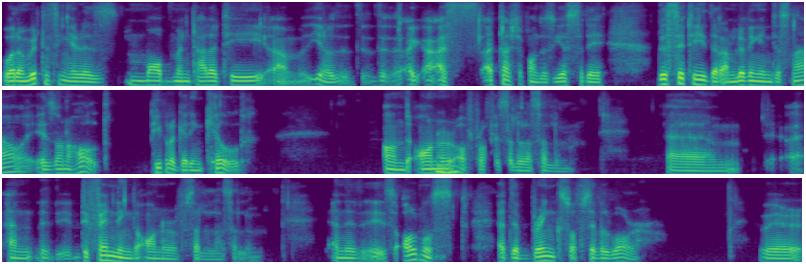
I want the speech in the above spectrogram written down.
What I'm witnessing here is mob mentality. Um, you know, the, the, I, I I touched upon this yesterday. This city that I'm living in just now is on a halt. People are getting killed on the honor Mhm. of Prophet Sallallahu Alaihi Wasallam, um, and defending the honor of Sallallahu Alaihi Wasallam. And it's almost at the brinks of civil war where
